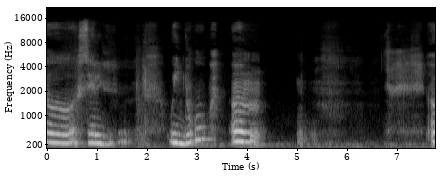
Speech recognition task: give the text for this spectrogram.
uh, shall we do? Um, uh,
